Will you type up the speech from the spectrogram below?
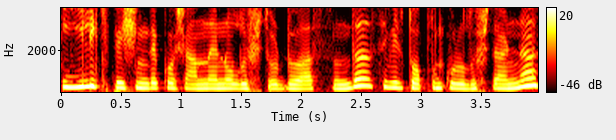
iyilik peşinde koşanların oluşturduğu aslında sivil toplum kuruluşlarına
